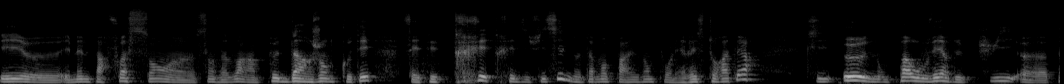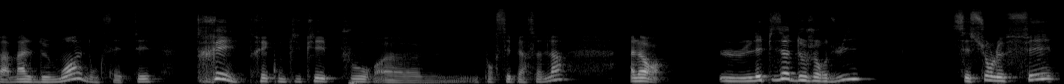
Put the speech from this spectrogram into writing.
Et, et, même parfois sans, sans avoir un peu d'argent de côté. Ça a été très très difficile, notamment par exemple pour les restaurateurs qui eux n'ont pas ouvert depuis euh, pas mal de mois, donc ça a été très très compliqué pour, euh, pour ces personnes-là. Alors, l'épisode d'aujourd'hui, c'est sur le fait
